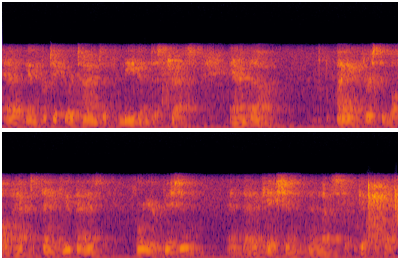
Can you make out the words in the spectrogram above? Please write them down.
as, in particular times of need and distress. And uh, I, first of all, have to thank you guys for your vision and dedication, and let's give them thanks.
